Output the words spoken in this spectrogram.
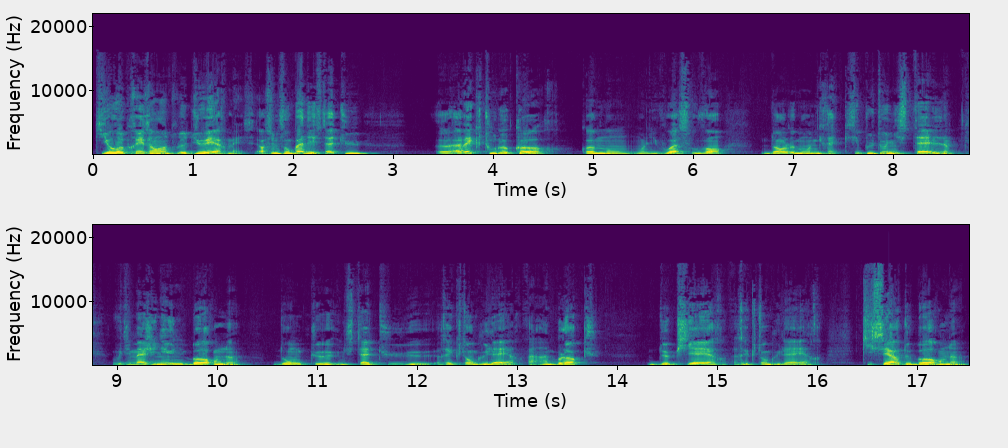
qui représentent le dieu Hermès. Alors ce ne sont pas des statues euh, avec tout le corps, comme on, les voit souvent dans le monde grec. C'est plutôt une stèle. Vous imaginez une borne, donc euh, une statue rectangulaire, enfin un bloc de pierre rectangulaire qui sert de borne.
